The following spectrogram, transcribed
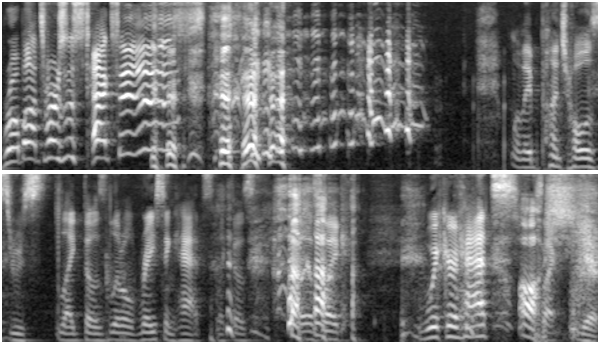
robots versus taxes. well, they punch holes through like those little racing hats, like those, those like wicker hats. Oh like, shit!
